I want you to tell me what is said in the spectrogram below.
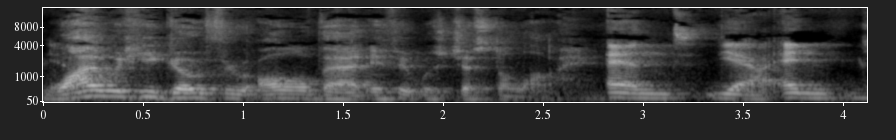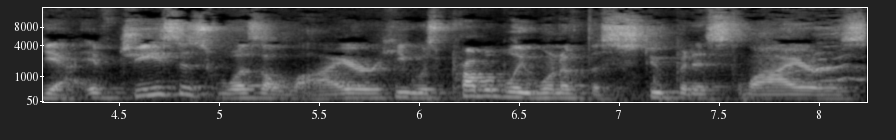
Why would he go through all of that if it was just a lie? And yeah, and yeah, if Jesus was a liar, he was probably one of the stupidest liars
